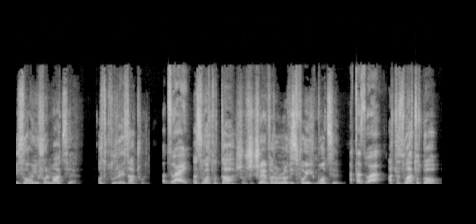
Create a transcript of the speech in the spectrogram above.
i złą informację, od której zacząć. Od złej, Ta zła to ta, że użyczyłem Warolowi swoich mocy. a ta zła... A ta zła to to,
